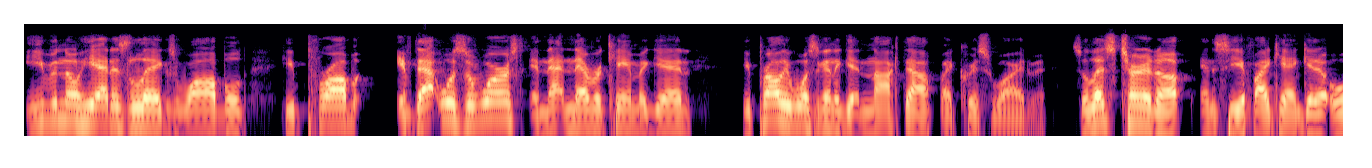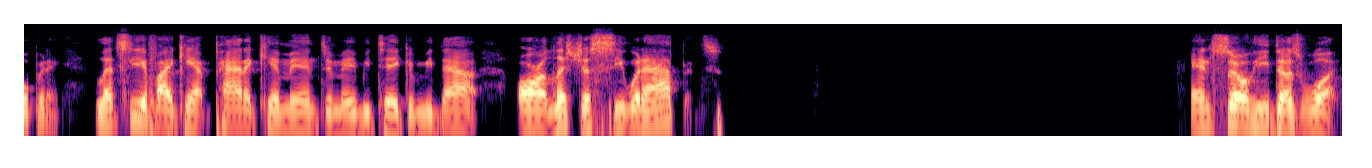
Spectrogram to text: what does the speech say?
even though he had his legs wobbled, he probably, if that was the worst and that never came again, he probably wasn't going to get knocked out by Chris Weidman. So let's turn it up and see if I can't get an opening. Let's see if I can't panic him into maybe taking me down, or let's just see what happens. And so he does what?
